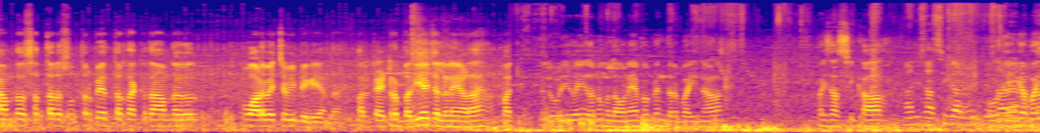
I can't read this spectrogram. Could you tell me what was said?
ਆਮ ਤਾਂ 70 70 75 ਤੱਕ ਤਾਂ ਆਮ ਤਾਂ ਕੁਆੜ ਵਿੱਚ ਵੀ ਵਿਕ ਜਾਂਦਾ ਹੈ। ਪਰ ਟਰੈਕਟਰ ਵਧੀਆ ਚੱਲਣੇ ਵਾਲਾ ਹੈ। ਆਪਾਂ ਲੋ ਜੀ ਬਾਈ ਤੁਹਾਨੂੰ ਮਿਲਾਉਣੇ ਆ ਭੁਪਿੰਦਰ ਬਾਈ ਨਾਲ। ਬਾਈ ਸਤਿ ਸ਼੍ਰੀ ਅਕਾਲ। ਹਾਂਜੀ ਸਤਿ ਸ਼੍ਰੀ ਅਕਾਲ ਵੀਰ ਜੀ ਹੋਰ ਠੀਕ ਆ ਬਾਈ?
